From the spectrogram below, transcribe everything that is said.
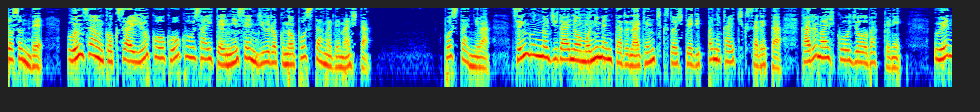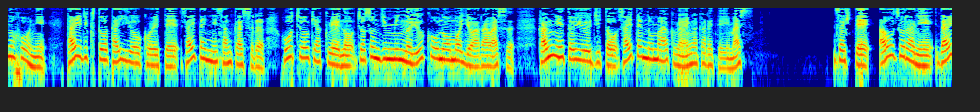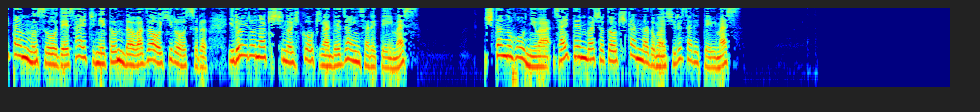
朝村で、雲山国際友好航空祭典2016のポスターが出ました。ポスターには、戦軍の時代のモニュメンタルな建築として立派に改築されたカルマ飛行場をバックに、上の方に大陸と太陽を越えて祭典に参加する包丁客への朝鮮人民の友好の思いを表す歓迎という字と祭典のマークが描かれています。そして、青空に大胆無双で最地に富んだ技を披露する、いろいろな機種の飛行機がデザインされています。下の方には採点場所と期間などが記されています。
